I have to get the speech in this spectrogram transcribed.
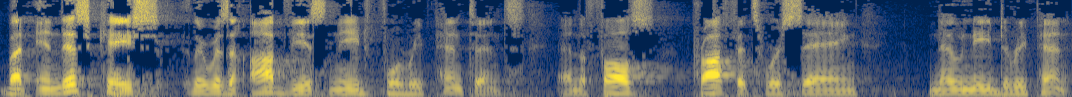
But in this case, there was an obvious need for repentance, and the false prophets were saying, no need to repent,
